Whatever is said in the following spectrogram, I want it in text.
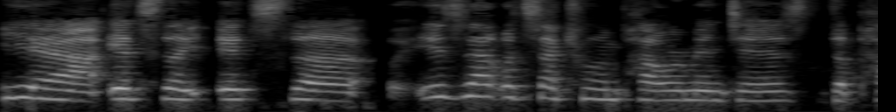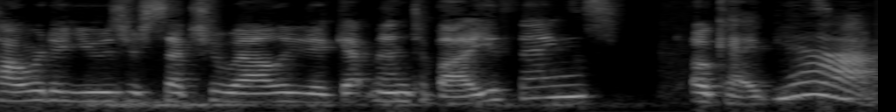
yeah, it's the it's the is that what sexual empowerment is? The power to use your sexuality to get men to buy you things? Okay. Yeah.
